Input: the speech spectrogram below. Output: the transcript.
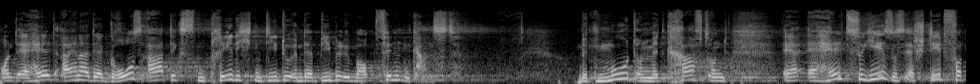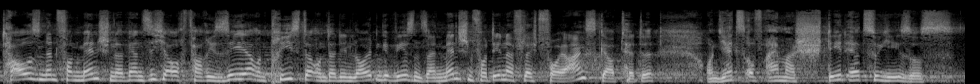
und erhält einer der großartigsten Predigten, die du in der Bibel überhaupt finden kannst. Mit Mut und mit Kraft und er, er hält zu Jesus. Er steht vor Tausenden von Menschen. Da werden sicher auch Pharisäer und Priester unter den Leuten gewesen sein. Menschen, vor denen er vielleicht vorher Angst gehabt hätte. Und jetzt auf einmal steht er zu Jesus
